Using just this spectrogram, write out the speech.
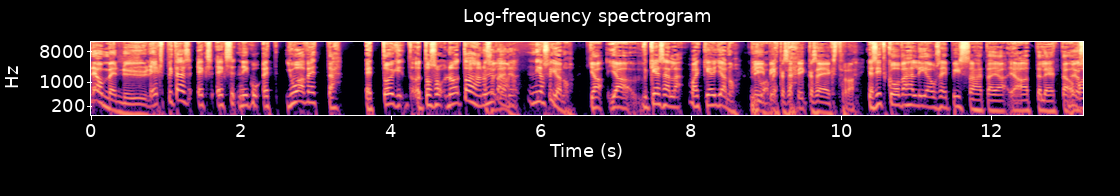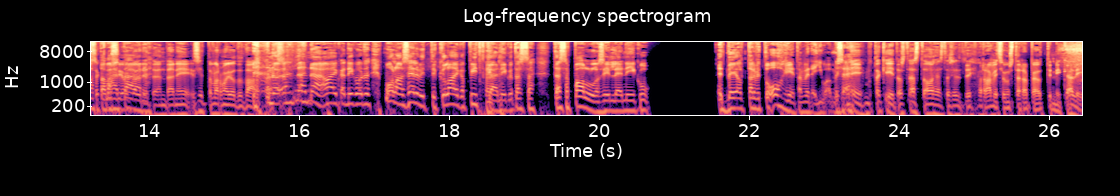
ne on mennyt yli. Eikö pitäisi, eikö, eikö niinku, että juo vettä, Et toikin, to, tos, no toihan on Jos on hyvä. jano. idea. Niin jos on jano. Ja, ja kesällä, vaikka ei ole jano, niin, Niin, juo vettä. pikkasen, pikkasen ekstra. Ja sitten kun on vähän liian usein pissahätä ja, ja ajattelee, että on No, jos se vasta vähän kusi on täynnä. niin sitten varmaan jututaan. No nä, nä, aika niin kuin, me ollaan selvitty kyllä aika pitkään niin kuin tässä, tässä pallolla silleen niin kuin, että me ei ole tarvittu ohjeita veden juomiseen. niin, mutta kiitos tästä ohjeesta silti ravitsemusterapeutti mikäli.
